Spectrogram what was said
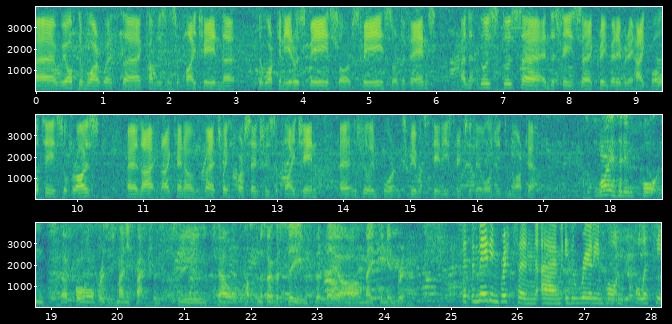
Uh, we often work with uh, companies in supply chain that, that work in aerospace or space or defence, and those those uh, industries uh, create very very high quality. So for us, uh, that that kind of 21st uh, century supply chain is really important to be able to take these types of technology to market. Why is it important for British manufacturers to tell customers overseas that they are making in Britain? The, the Made in Britain um, is a really important quality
